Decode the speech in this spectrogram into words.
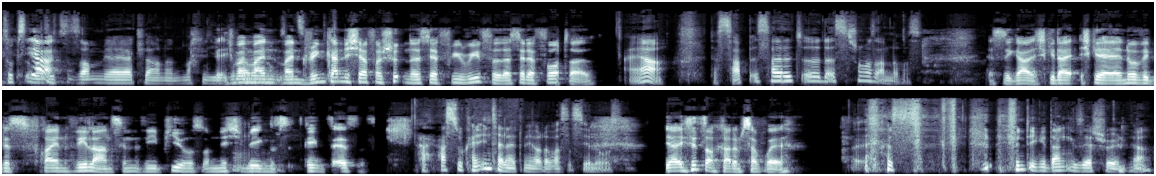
Zuckst immer Ja. so zusammen, ja, ja, klar, und dann machen die. Ich meine, mein, mein Drink kann ich ja verschütten, das ist ja Free Refill, das ist ja der Vorteil. Ah ja, das Sub ist halt, äh, das ist schon was anderes. Ist egal, ich gehe da, ich gehe ja nur wegen des freien WLANs hin wie Pius und nicht Mhm. wegen des, gegen des Essens. Ha, hast du kein Internet mehr oder was ist hier los? Ja, ich sitze auch gerade im Subway. Ich finde den Gedanken sehr schön, ja.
